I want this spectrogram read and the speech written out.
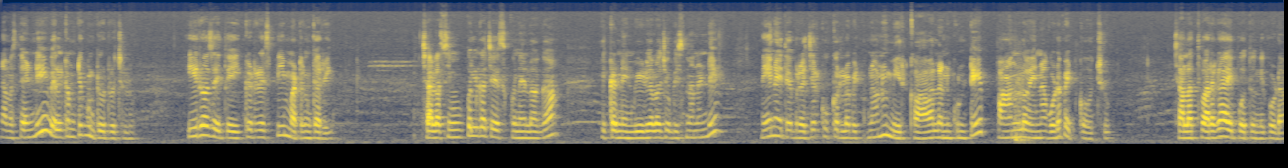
నమస్తే అండి వెల్కమ్ టు గుంటూరు రుచులు. ఈరోజు అయితే ఇక్కడ రెసిపీ మటన్ కర్రీ. చాలా సింపుల్గా చేసుకునేలాగా ఇక్కడ నేను వీడియోలో చూపిస్తున్నానండి. నేనైతే ప్రెషర్ కుక్కర్లో పెట్టినాను మీరు కావాలనుకుంటే పాన్లో అయినా కూడా పెట్టుకోవచ్చు. చాలా త్వరగా అయిపోతుంది కూడా.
